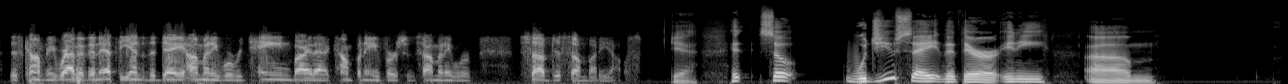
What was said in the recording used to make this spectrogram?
this company rather than at the end of the day how many were retained by that company versus how many were subbed to somebody else. Yeah. It, so would you say that there are any um,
